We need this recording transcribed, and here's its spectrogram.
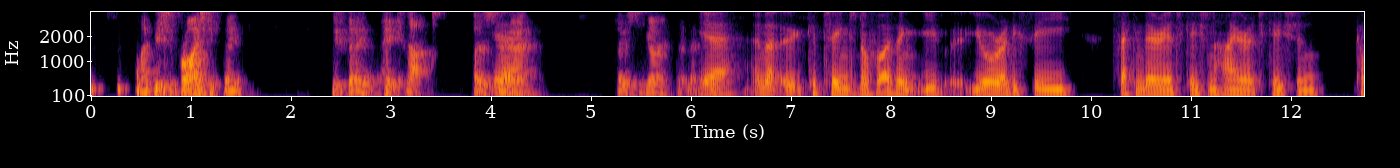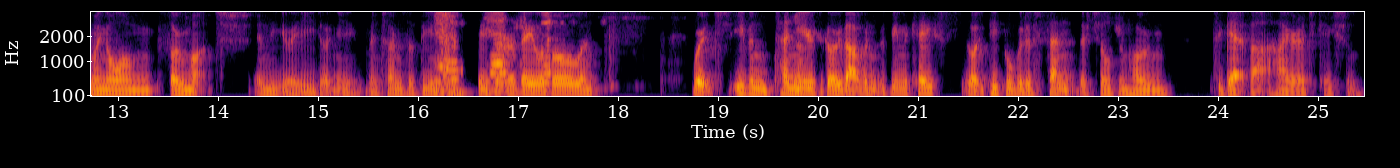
I'd be surprised if they if they pick that as uh, yeah. their place to go. yeah, see. and it could change enough. I think you you already see secondary education, higher education coming along so much in the UAE, don't you? In terms of the universities yeah, that are available and which even 10 years ago that wouldn't have been the case like people would have sent their children home to get that higher education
